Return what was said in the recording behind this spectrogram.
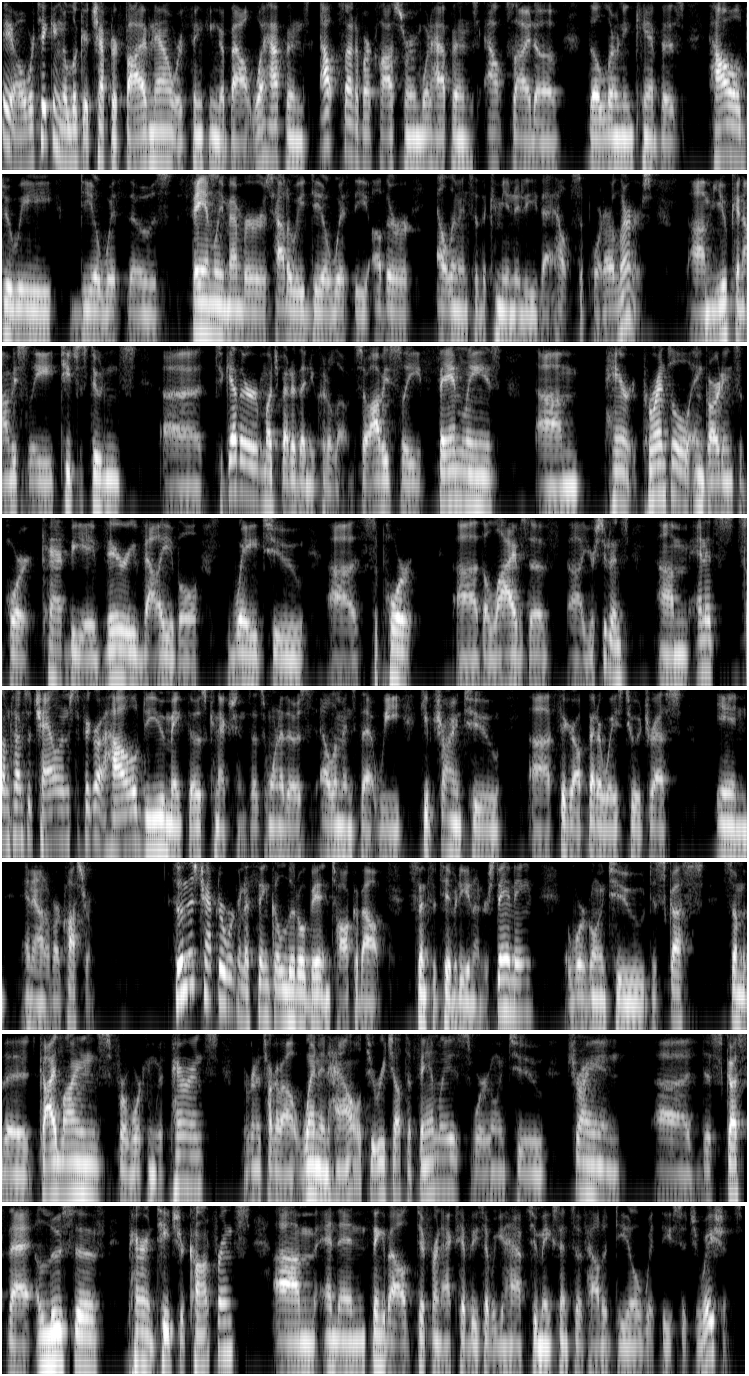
Hey all, we're taking a look at chapter 5 now. We're thinking about what happens outside of our classroom, what happens outside of the learning campus. How do we deal with those family members? How do we deal with the other elements of the community that help support our learners? Um, you can obviously teach the students uh, together much better than you could alone. So obviously families, um, parent, parental and guardian support can be a very valuable way to uh, support uh, the lives of uh, your students. Um, and it's sometimes a challenge to figure out how do you make those connections. That's one of those elements that we keep trying to uh, figure out better ways to address in and out of our classroom. So in this chapter, we're going to think a little bit and talk about sensitivity and understanding. We're going to discuss some of the guidelines for working with parents. We're going to talk about when and how to reach out to families. We're going to try and uh, discuss that elusive parent teacher conference um, and then think about different activities that we can have to make sense of how to deal with these situations.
